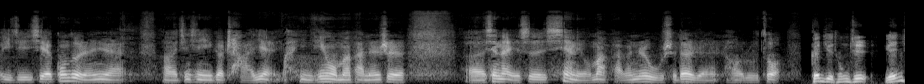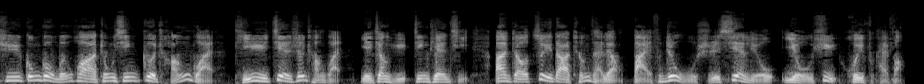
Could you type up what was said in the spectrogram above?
以及一些工作人员啊进行一个查验。影厅我们反正是呃现在也是限流嘛，百分之五十的人然后入座。根据通知，园区公共文化中心各场馆、体育健身场馆也将于今天起按照最大承载量百分之五十限流有序恢复开放。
